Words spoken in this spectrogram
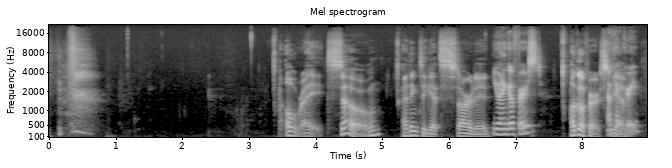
All right. So I think to get started, you want to go first? I'll go first. Okay, yeah. great.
